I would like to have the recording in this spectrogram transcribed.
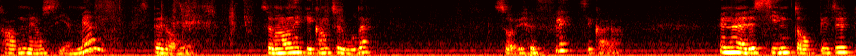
ta den med oss hjem igjen? spør Ollie. Som om han ikke kan tro det. Så uhøflig, sier Kara. Hun høres sint og oppgitt ut,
